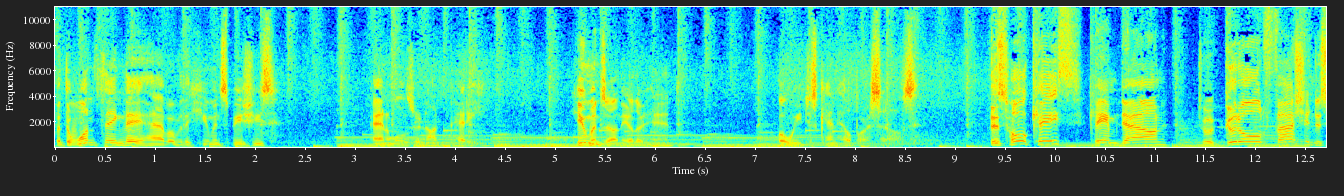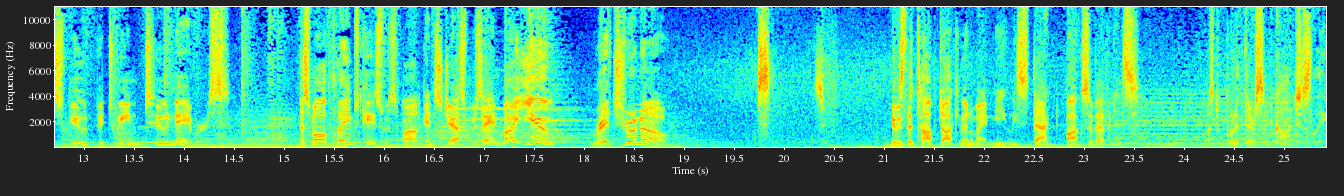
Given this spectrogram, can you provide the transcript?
But the one thing they have over the human species animals are not petty. Humans, on the other hand, oh, we just can't help ourselves. This whole case came down to a good old fashioned dispute between two neighbors. A small claims case was filed against Jasper Zane by you, Rich Renault. It was the top document of my neatly stacked box of evidence. Must have put it there subconsciously.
